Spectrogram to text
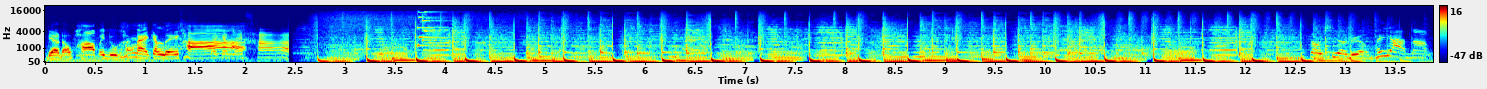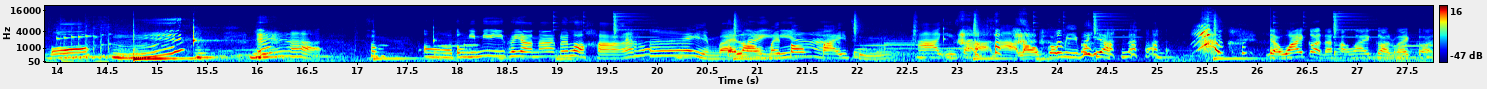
เดี๋ยวเราพาไปดูข้างในกันเลยค่ะ ไปกันเลยค่ะ เจ้าเชื่อเรื่องพญานาคโบหืมเนี่ยอ๋อ ตรงนี้มีพญานาคด้วยเหรอคะ ใช่เห็นไหมตรงไหนเราไม่ต้องเนี่ย ไปถึงภาคอีสานอะเราก็มีพญานาคเดี๋ยวไหว้ก่อนนะคะ ไหว้ก่อน ไหว้ก่อน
